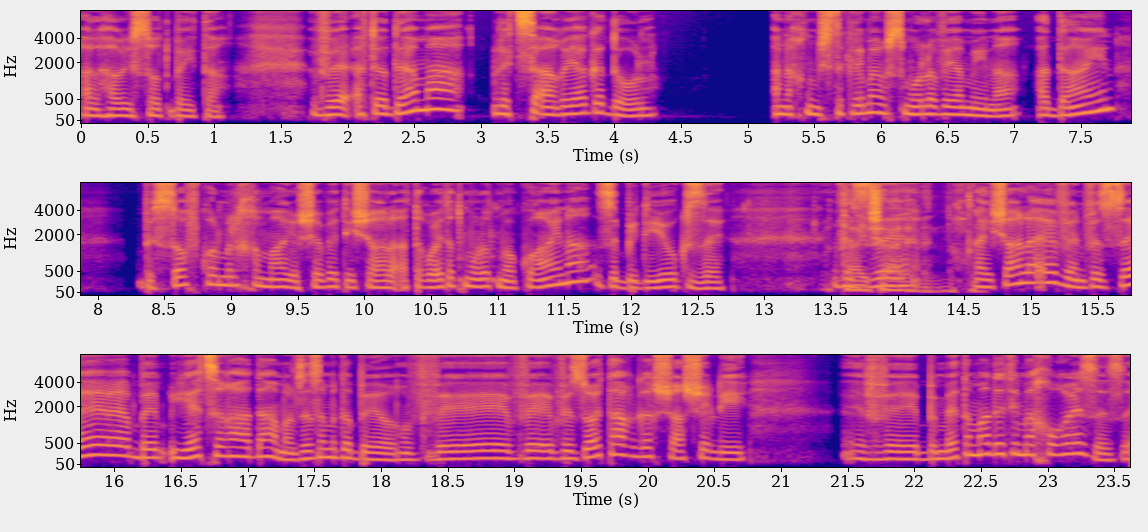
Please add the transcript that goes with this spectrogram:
על הריסות ביתה. ואתה יודע מה? לצערי הגדול, אנחנו מסתכלים היום שמאלה וימינה, עדיין בסוף כל מלחמה יושבת אישה, אתה רואה את התמונות מאוקראינה? זה בדיוק זה. אותה אישה על אבן, נכון. האישה על האבן, וזה ביצר האדם, על זה זה מדבר, ו, ו, וזו הייתה ההרגשה שלי, ובאמת עמדתי מאחורי זה, זה,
